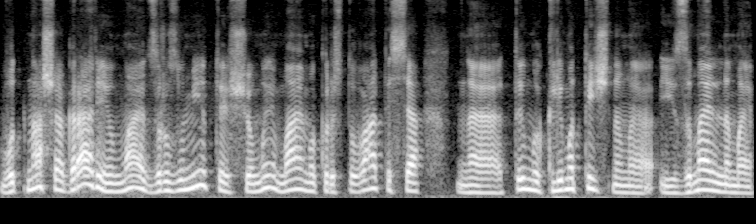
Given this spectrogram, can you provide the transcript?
От наші аграрії мають зрозуміти, що ми маємо користуватися тими кліматичними і земельними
